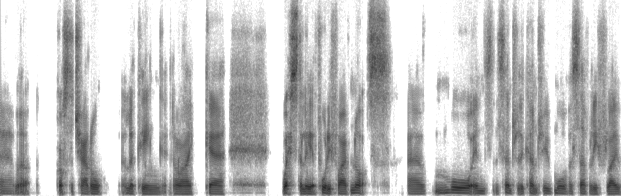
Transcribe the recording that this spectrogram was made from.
um, across the channel, looking like uh, westerly at 45 knots, more into the centre of the country, more of a southerly flow.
